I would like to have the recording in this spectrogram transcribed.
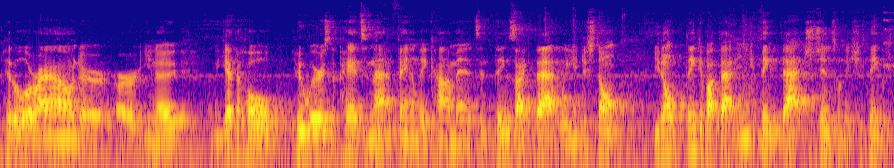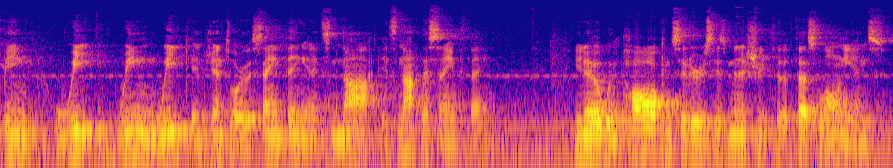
piddle around or, or you know you get the whole who wears the pants in that family comments and things like that where you just don't you don't think about that and you think that's gentleness you think being weak being weak and gentle are the same thing and it's not it's not the same thing you know when paul considers his ministry to the thessalonians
